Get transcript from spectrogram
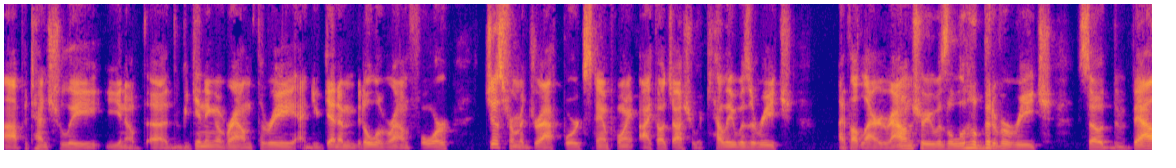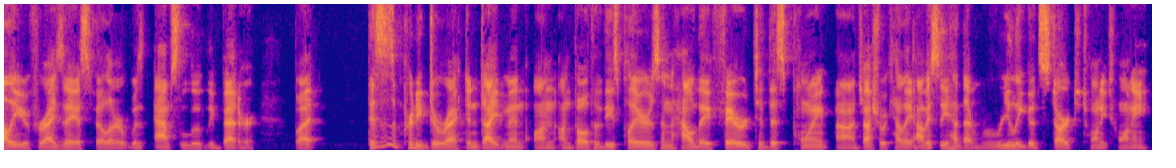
uh, potentially, you know, uh, the beginning of round three, and you get him middle of round four. Just from a draft board standpoint, I thought Joshua Kelly was a reach. I thought Larry Rountree was a little bit of a reach. So the value for Isaiah Spiller was absolutely better. But this is a pretty direct indictment on on both of these players and how they fared to this point. Uh, Joshua Kelly obviously had that really good start to 2020,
